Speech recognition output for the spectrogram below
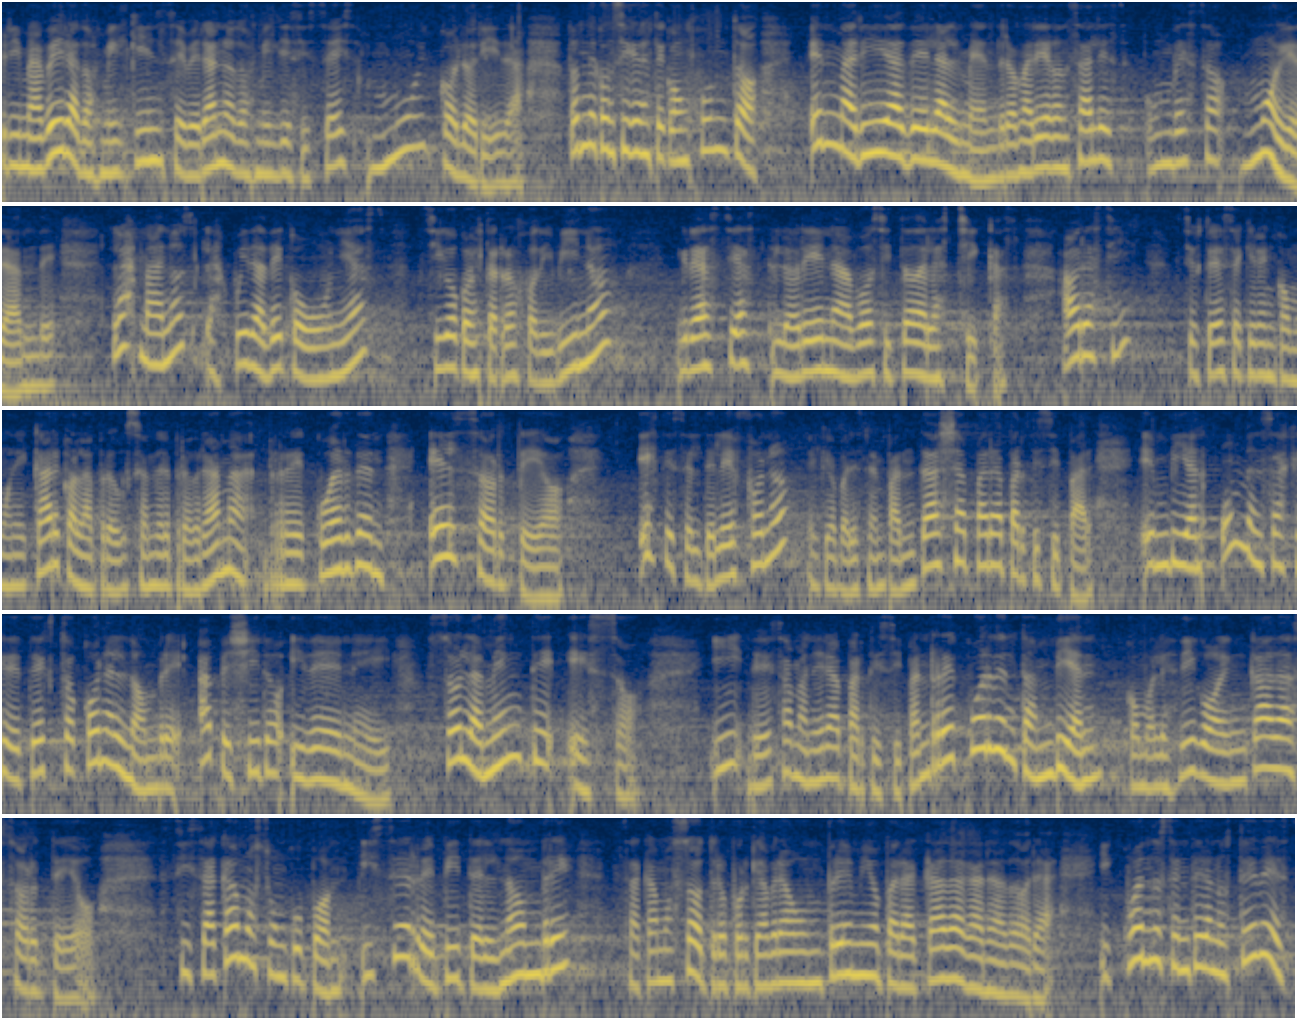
primavera 2015, verano 2016, muy colorida. ¿Dónde consiguen este conjunto? En María del Almendro. María González, un beso muy grande. Las manos las cuida de Uñas, sigo con este rojo divino, Gracias Lorena, a vos y todas las chicas. Ahora sí, si ustedes se quieren comunicar con la producción del programa, recuerden el sorteo. Este es el teléfono, el que aparece en pantalla, para participar. Envían un mensaje de texto con el nombre, apellido y DNI. Solamente eso. Y de esa manera participan. Recuerden también, como les digo en cada sorteo, si sacamos un cupón y se repite el nombre, sacamos otro porque habrá un premio para cada ganadora. ¿Y cuándo se enteran ustedes?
